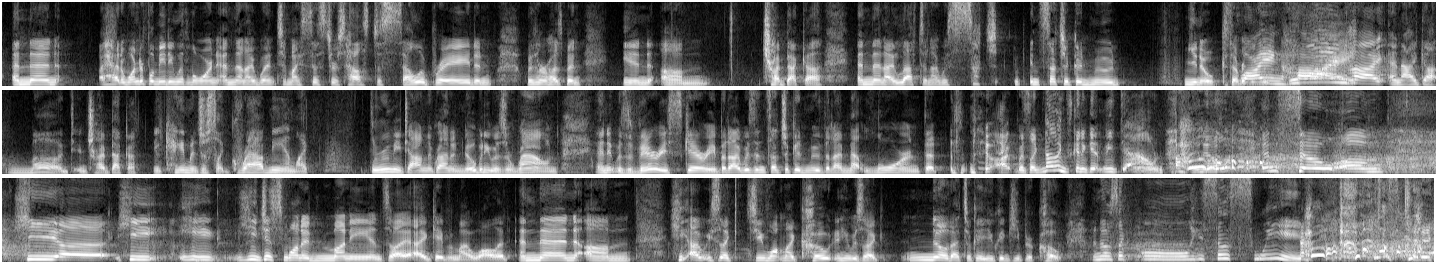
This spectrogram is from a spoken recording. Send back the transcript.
and then. I had a wonderful meeting with Lorne, and then I went to my sister's house to celebrate and with her husband in um, Tribeca, and then I left, and I was such in such a good mood. You know, because Flying was high. flying high, and I got mugged in Tribeca. He came and just like grabbed me and like threw me down the ground, and nobody was around, and it was very scary. But I was in such a good mood that I met Lorne that I was like, nothing's gonna get me down, you know. and so. Um, he uh, he he he just wanted money, and so I, I gave him my wallet. And then um, he I was like, "Do you want my coat?" And he was like, "No, that's okay. You can keep your coat." And I was like, "Oh, he's so sweet." just kidding.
